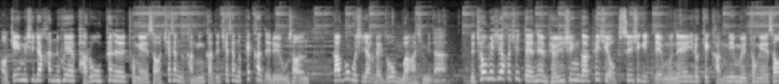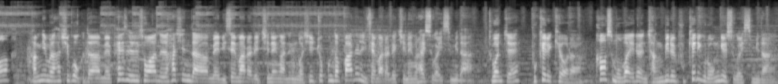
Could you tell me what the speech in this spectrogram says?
어, 게임을 시작한 후에 바로 우편을 통해서 최상급 강림 카드, 최상급 팩 카드를 우선 까보고 시작을 해도 무방하십니다. 네, 처음에 시작하실 때는 변신과 펫이 없으시기 때문에 이렇게 강림을 통해서 강림을 하시고 그 다음에 펫을 소환을 하신 다음에 리세마라를 진행하는 것이 조금 더 빠른 리세마라를 진행을 할 수가 있습니다. 두 번째, 부캐릭 키워라. 카오스 모바일은 장비를 부캐릭으로 옮길 수가 있습니다.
